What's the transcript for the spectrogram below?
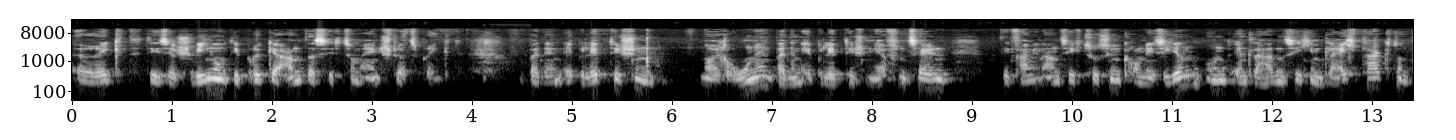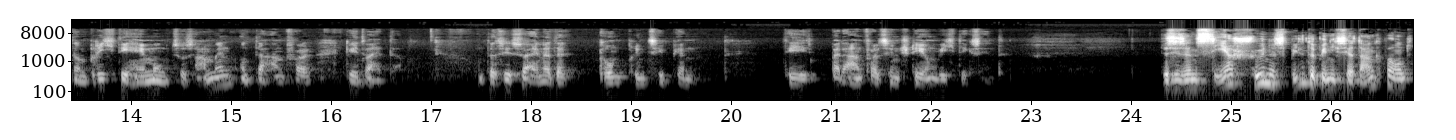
regt diese Schwingung die Brücke an, dass sie es zum Einsturz bringt. Und bei den epileptischen Neuronen, bei den epileptischen Nervenzellen die fangen an, sich zu synchronisieren und entladen sich im Gleichtakt und dann bricht die Hemmung zusammen und der Anfall geht weiter. Und das ist so einer der Grundprinzipien, die bei der Anfallsentstehung wichtig sind. Das ist ein sehr schönes Bild, da bin ich sehr dankbar und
